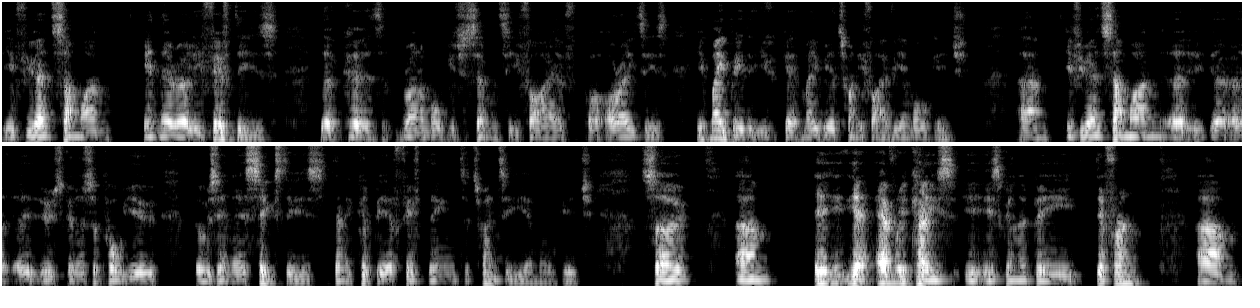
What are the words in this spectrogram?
if you had someone in their early 50s that could run a mortgage of 75 or, or 80s, it may be that you could get maybe a 25 year mortgage. Um, if you had someone uh, uh, uh who's going to support you who's in their 60s, then it could be a 15 to 20 year mortgage. So, um, it, yeah, every case is going to be different. Um,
